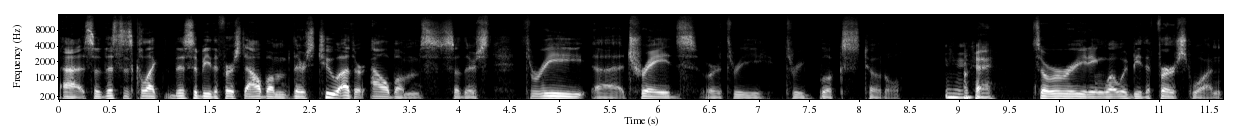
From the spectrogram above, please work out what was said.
Uh, so this is collect. This would be the first album. There's two other albums. So there's three uh, trades or three three books total. Okay. So we're reading what would be the first one.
